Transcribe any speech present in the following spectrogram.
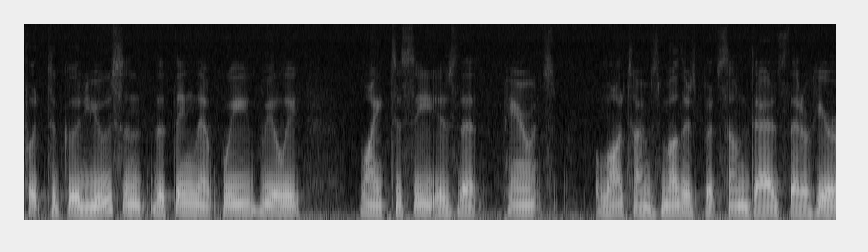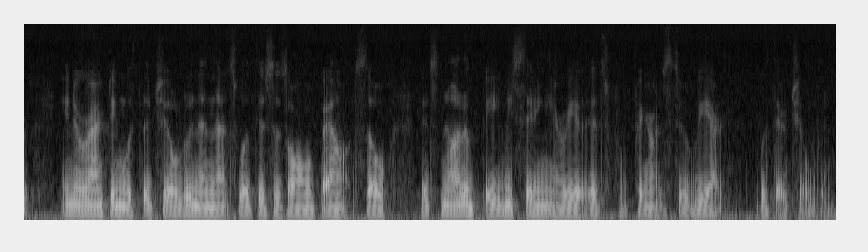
put to good use, and the thing that we really like to see is that parents, a lot of times mothers, but some dads that are here interacting with the children, and that's what this is all about. So it's not a babysitting area, it's for parents to react with their children.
